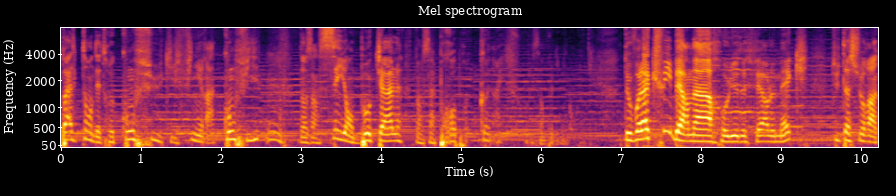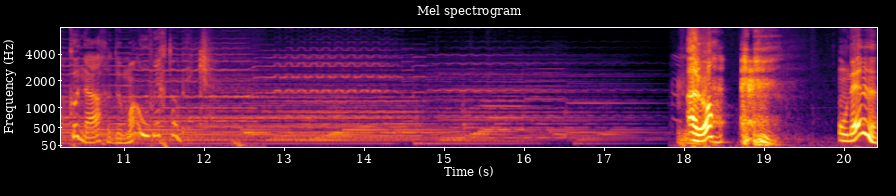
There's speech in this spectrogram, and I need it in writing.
Pas le temps d'être confus qu'il finira confit dans un séant bocal dans sa propre connerie. Te voilà cuit, Bernard, au lieu de faire le mec, tu tâcheras, connard, de moins ouvrir ton bec. Alors On aime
